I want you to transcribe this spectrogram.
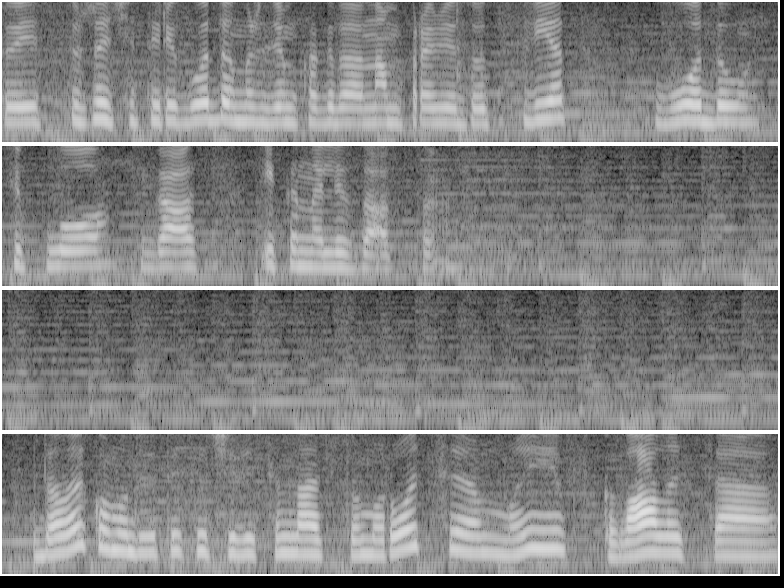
То есть уже 4 года мы ждем, когда нам проведут свет, воду, тепло, газ и канализацию. У далекому 2018 році ми вклалися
